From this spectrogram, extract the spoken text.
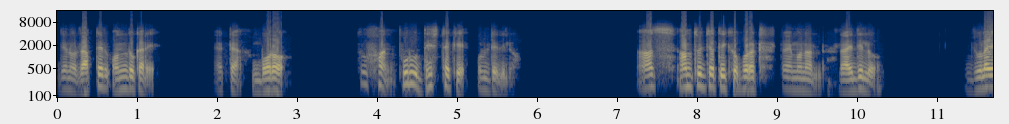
যেন রাতের অন্ধকারে একটা বড় তুফান পুরো দেশটাকে উল্টে দিল। আজ আন্তর্জাতিক অপরাধ ট্রাইব্যুনাল রায় দিল, জুলাই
